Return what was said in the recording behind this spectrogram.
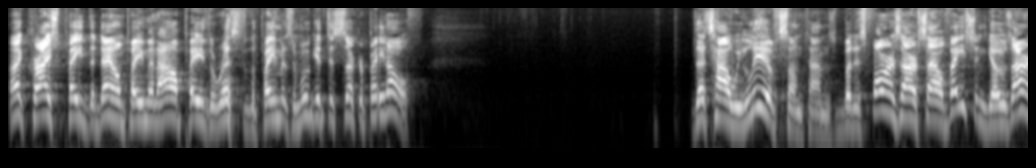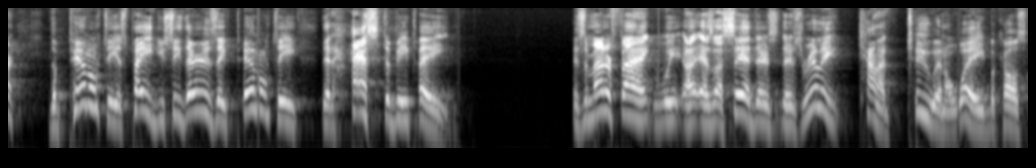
Like Christ paid the down payment, I'll pay the rest of the payments, and we'll get this sucker paid off. That's how we live sometimes. But as far as our salvation goes, our the penalty is paid. You see, there is a penalty that has to be paid. As a matter of fact, we, uh, as I said, there's, there's really kind of two in a way because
